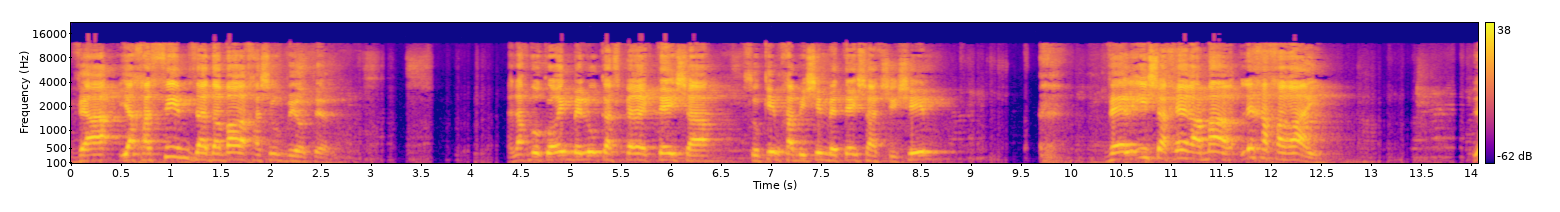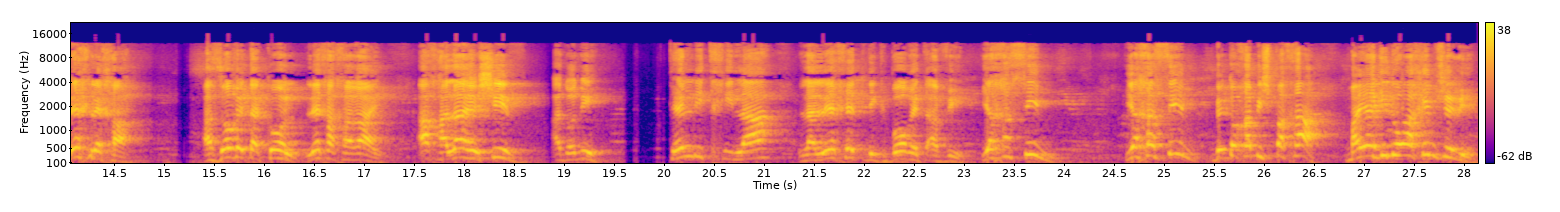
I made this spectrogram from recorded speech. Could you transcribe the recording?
והיחסים זה הדבר החשוב ביותר. אנחנו קוראים בלוקאס פרק 9, פסוקים 59 עד 60, ואל איש אחר אמר, לך אחריי, לך לך, עזוב את הכל, לך אחריי. אך עלה השיב, אדוני, תן לי תחילה ללכת לקבור את אבי. יחסים, יחסים בתוך המשפחה. מה יגידו האחים שלי?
